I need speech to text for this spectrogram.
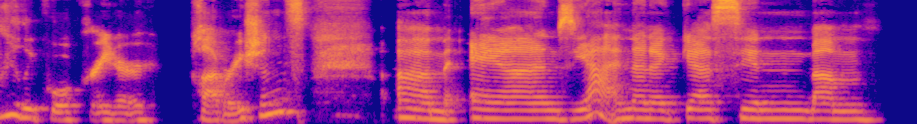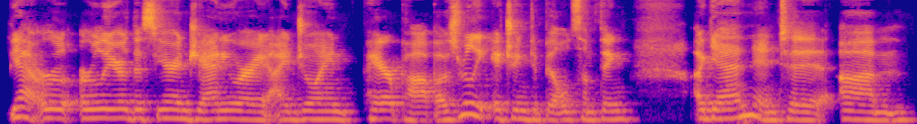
really cool creator collaborations. Um, and yeah, and then I guess in um, yeah, er, earlier this year in January, I joined Pearpop. I was really itching to build something again and to um,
